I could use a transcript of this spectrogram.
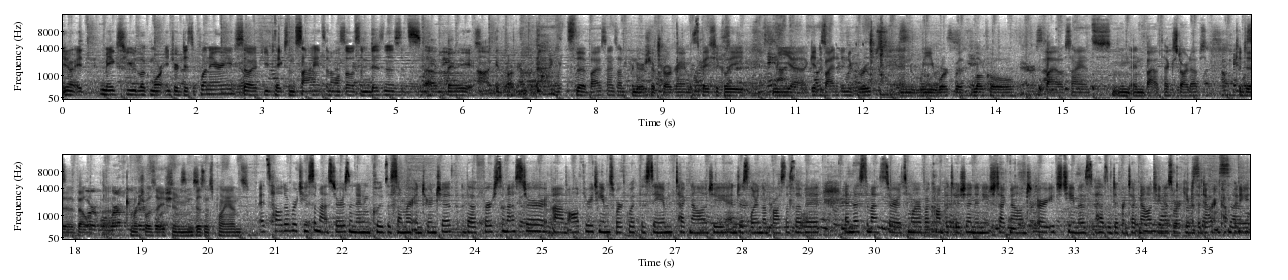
you know, it makes you look more interdisciplinary. So if you take some science and also some business, it's a very uh, good program for that. It's the Bioscience Entrepreneurship Program. It's basically we uh, get divided into groups and we work with local bioscience and, and biotech startups to develop uh, commercialization business plans. It's held over two semesters and it includes a summer internship. The first semester, um, all three teams work with the same technology and just learn the process of it. And this semester, it's more of a competition, and each technology or each team is, has a different technology and is working with a different company.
